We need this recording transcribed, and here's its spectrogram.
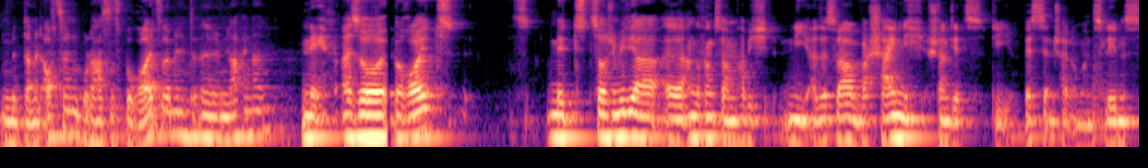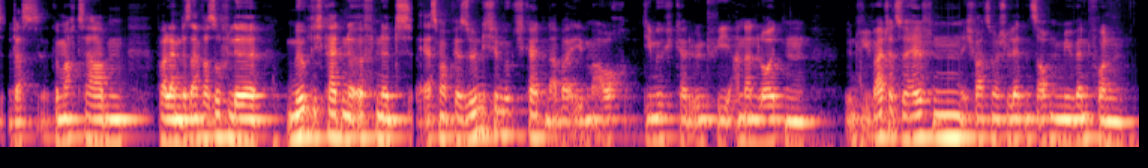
mit, damit aufzuhören oder hast du es bereut so im, im Nachhinein? Nee, also bereut mit Social Media äh, angefangen zu haben, habe ich nie. Also es war wahrscheinlich, stand jetzt die beste Entscheidung meines Lebens, das gemacht zu haben, weil einem das einfach so viele Möglichkeiten eröffnet. Erstmal persönliche Möglichkeiten, aber eben auch die Möglichkeit, irgendwie anderen Leuten irgendwie weiterzuhelfen. Ich war zum Beispiel letztens auf einem Event von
